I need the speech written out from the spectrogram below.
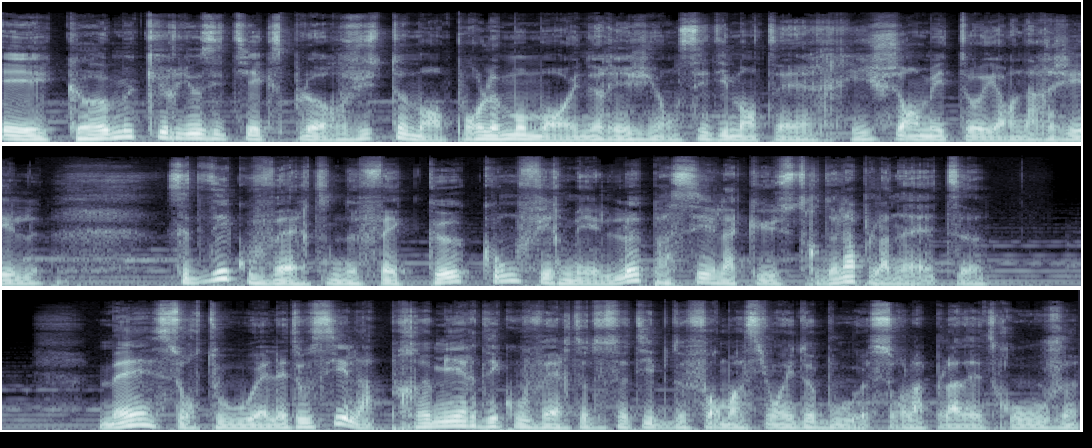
Et comme Curiosity explore justement pour le moment une région sédimentaire riche en métaux et en argile, cette découverte ne fait que confirmer le passé lacustre de la planète. Mais surtout, elle est aussi la première découverte de ce type de formation et de boue sur la planète rouge,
